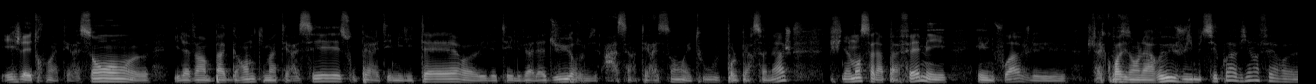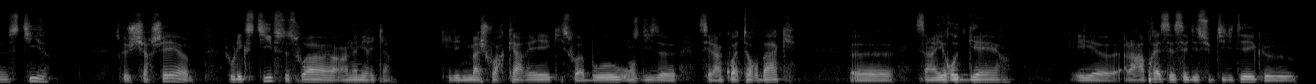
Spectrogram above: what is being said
Et je l'avais trouvé intéressant. il avait un background qui m'intéressait. Son père était militaire. il était élevé à la dure. Je me disais, ah, c'est intéressant et tout pour le personnage. Puis finalement, ça l'a pas fait. Mais et une fois, je l'ai croisé dans la rue. Je lui ai dit, mais tu sais quoi, viens faire Steve. Parce que je cherchais, je voulais que Steve ce soit un Américain qu'il ait une mâchoire carrée, qu'il soit beau. On se dise euh, c'est un quarterback, euh, c'est un héros de guerre. Et euh, alors après, c'est des subtilités que,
